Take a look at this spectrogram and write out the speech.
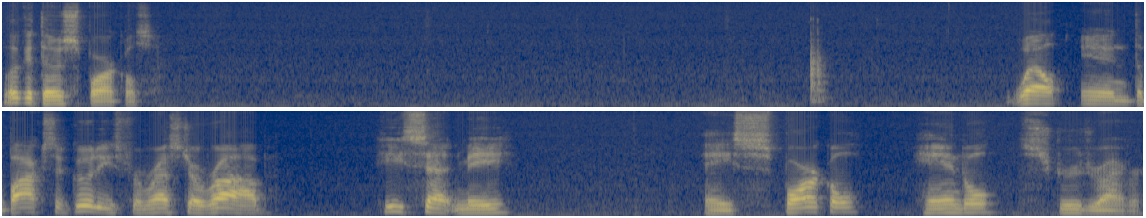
Look at those sparkles. Well, in the box of goodies from Resto Rob, he sent me a sparkle handle screwdriver.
